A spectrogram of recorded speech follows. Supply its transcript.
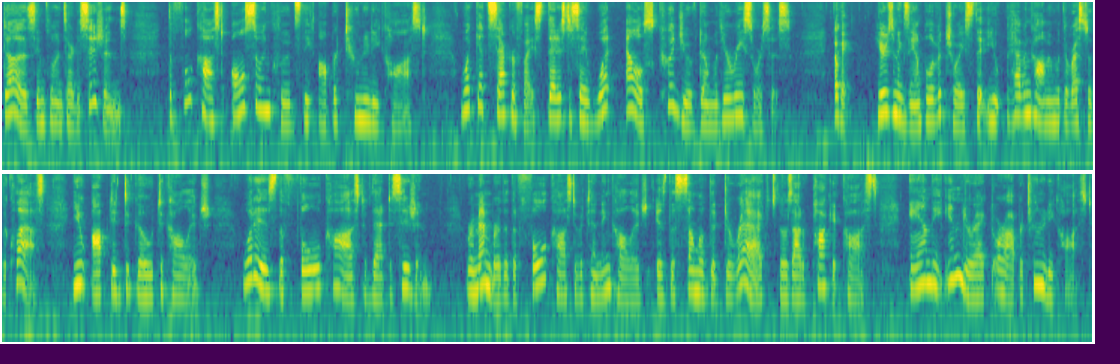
does influence our decisions, the full cost also includes the opportunity cost. What gets sacrificed? That is to say, what else could you have done with your resources? Okay, here's an example of a choice that you have in common with the rest of the class. You opted to go to college. What is the full cost of that decision? Remember that the full cost of attending college is the sum of the direct, those out-of-pocket costs, and the indirect or opportunity cost.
